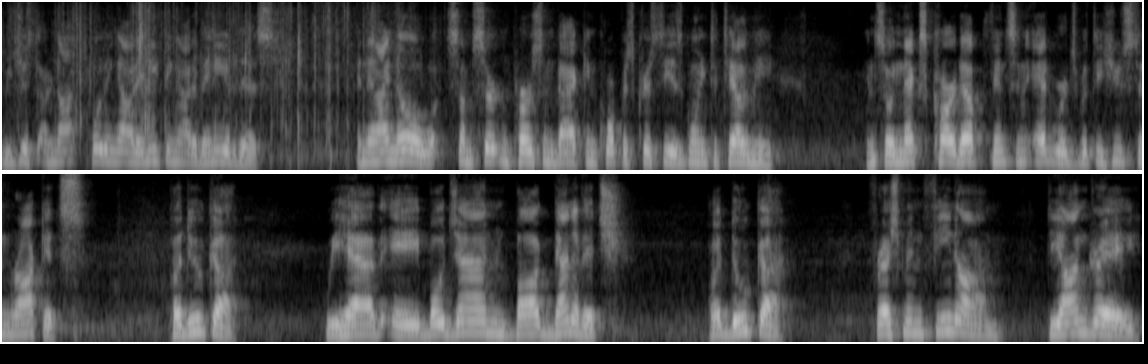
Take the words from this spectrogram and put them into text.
We just are not pulling out anything out of any of this. And then I know what some certain person back in Corpus Christi is going to tell me. And so next card up, Vincent Edwards with the Houston Rockets. Paducah. We have a Bojan Bogdanovic. Paducah. Freshman Phenom. DeAndre.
